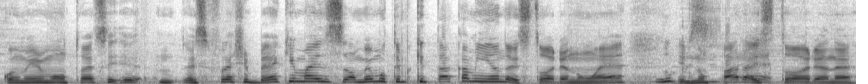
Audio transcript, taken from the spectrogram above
Como ele montou esse, esse flashback, mas ao mesmo tempo que tá caminhando a história, não é. Não Ele não precisa- para a é. história, né?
